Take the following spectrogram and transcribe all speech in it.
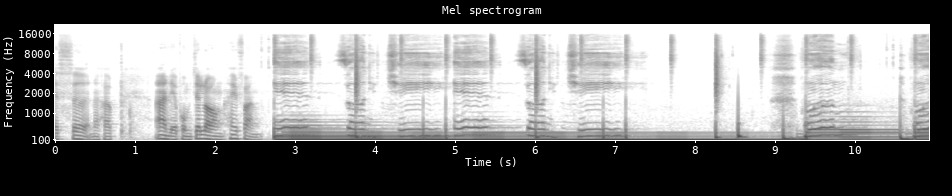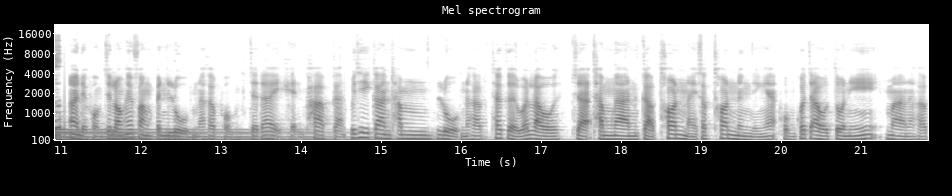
e s s e r นะครับ อ่าเดี๋ยวผมจะลองให้ฟัง one. อ่าเดี๋ยวผมจะลองให้ฟังเป็นลูปนะครับผมจะได้เห็นภาพกัน วิธีการทำลูปนะครับถ้าเกิดว่าเราจะทำงานกับท่อนไหนสักท่อนหนึ่งอย่างเงี้ย ผมก็จะเอาตัวนี้มานะครับ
